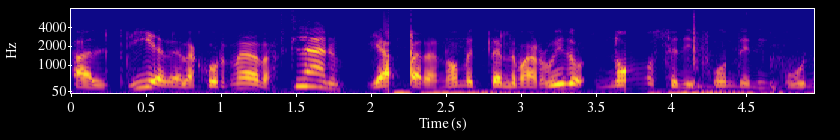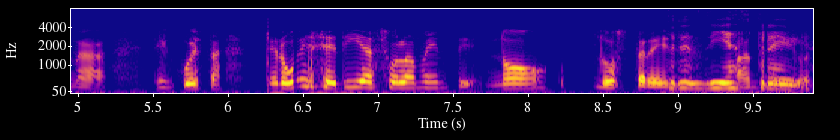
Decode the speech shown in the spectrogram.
al día de la jornada. Claro. Ya para no meterle más ruido, no se difunde ninguna encuesta, pero ese día solamente, no los tres, días previos.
